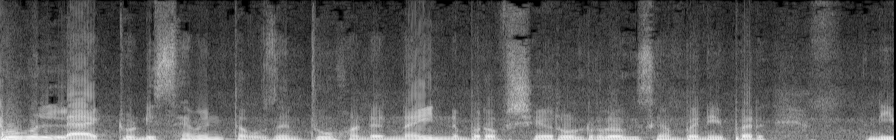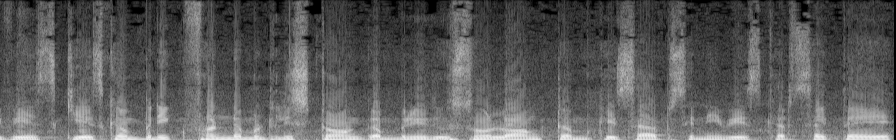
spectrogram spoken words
two lakh twenty seven thousand two hundred nine number of share holder लोग इस कंपनी पर। निवेश किया। इस कंपनी एक फंडामेंटली स्ट्रॉन्ग कंपनी दोस्तों लॉन्ग टर्म के हिसाब से निवेश कर सकता है।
